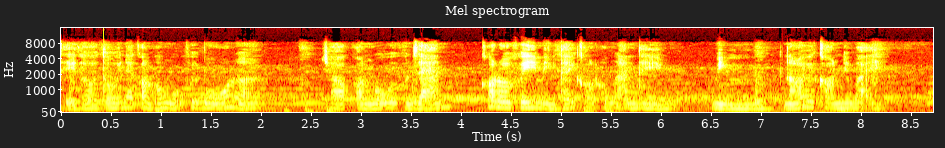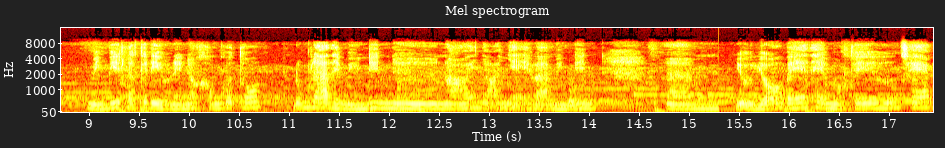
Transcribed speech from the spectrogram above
thì thôi tối nay con không ngủ với bố nữa, cho con ngủ với con rán. Có đôi khi mình thấy con không ăn thì mình nói với con như vậy. Mình biết là cái điều này nó không có tốt đúng ra thì mình nên ờ, nói nhỏ nhẹ và mình nên um, dụ dỗ bé theo một cái hướng khác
